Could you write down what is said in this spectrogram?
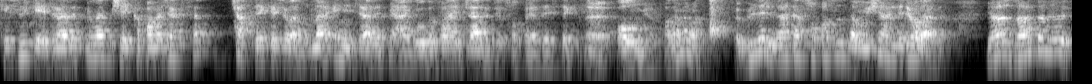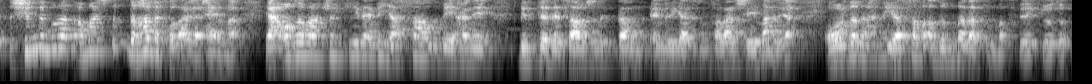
kesinlikle itiraz etmiyorlar. Bir şey kapanacaksa çat diye kesiyorlar. Bunlar en itiraz etmiyor. Yani Google falan itiraz ediyor. Sopaya destek Evet. olmuyor falan ama öbürleri zaten sopasız da bu işi hallediyorlardı. Ya zaten evet. Şimdi Murat amaçları daha da kolaylaştırmak. Yani o zaman çünkü yine bir yasal bir hani bizde de savcılıktan emir gelsin falan şey var ya. Orada da hani yasal adımlar atılması gerekiyordu.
